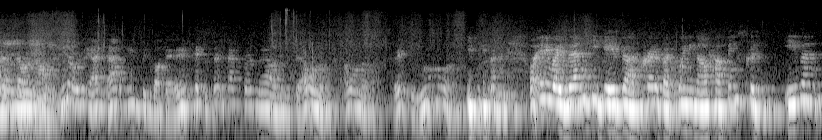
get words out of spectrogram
just don't know. You know, I, I even think about that. It takes a certain type of personality to say, I want to, I want to break the rule of the world. Well, anyway, then he gave God credit by pointing out how things could even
